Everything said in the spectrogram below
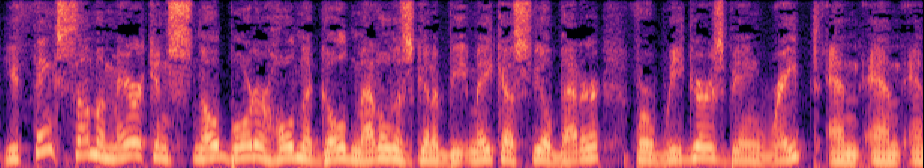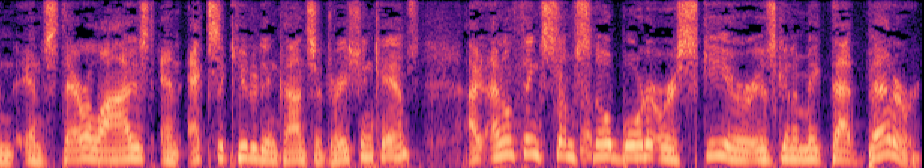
You think some American snowboarder holding a gold medal is going to be, make us feel better for Uyghurs being raped and, and, and, and sterilized and executed in concentration camps? I, I don't think some snowboarder or skier is going to make that better.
